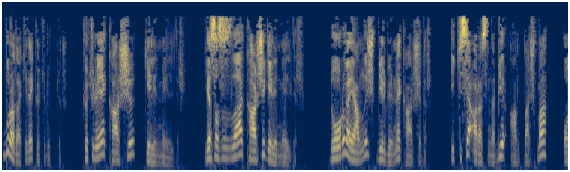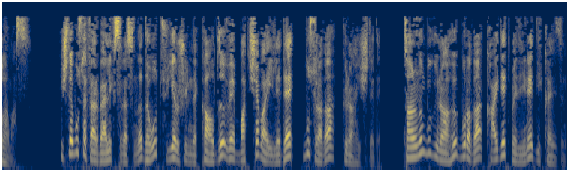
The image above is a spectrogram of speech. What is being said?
buradaki de kötülüktür. Kötülüğe karşı gelinmelidir. Yasasızlığa karşı gelinmelidir. Doğru ve yanlış birbirine karşıdır. İkisi arasında bir antlaşma olamaz. İşte bu seferberlik sırasında Davut Yaruşilim'de kaldı ve Batşeba ile de bu sırada günah işledi. Tanrı'nın bu günahı burada kaydetmediğine dikkat edin.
